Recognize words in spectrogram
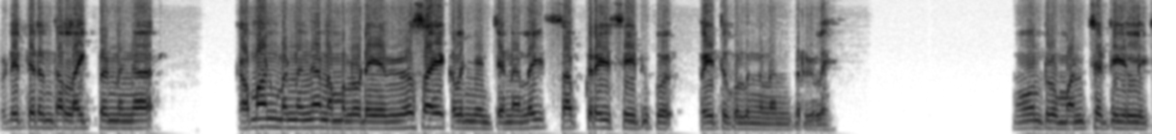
பிடித்திருந்தால் லைக் பண்ணுங்க கமெண்ட் பண்ணுங்க. நம்மளுடைய விவசாய கலைஞன் சேனலை சப்ஸ்கிரைப் செய்து வைத்துக் கொள்ளுங்கள் நண்பர்களே. மூன்று மண் சட்டியில்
